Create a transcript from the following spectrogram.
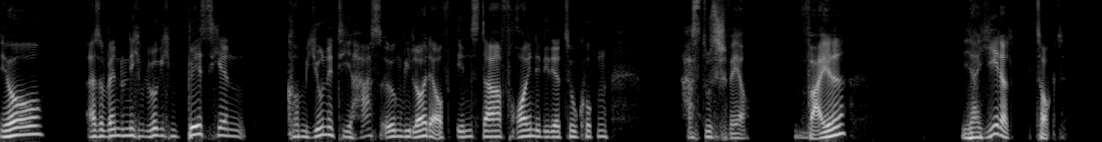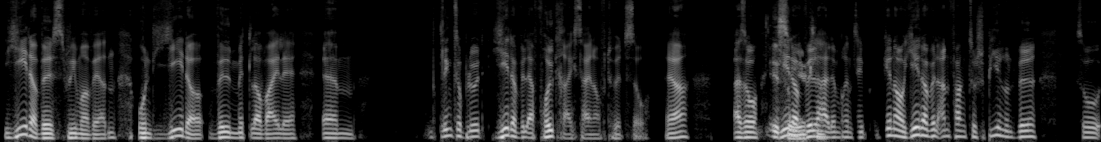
jo, also wenn du nicht wirklich ein bisschen Community hast, irgendwie Leute auf Insta, Freunde, die dir zugucken, hast du es schwer. Weil ja jeder zockt. Jeder will Streamer werden und jeder will mittlerweile, ähm, klingt so blöd, jeder will erfolgreich sein auf Twitch so. Ja. Also Ist so, jeder ja will klar. halt im Prinzip, genau, jeder will anfangen zu spielen und will so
